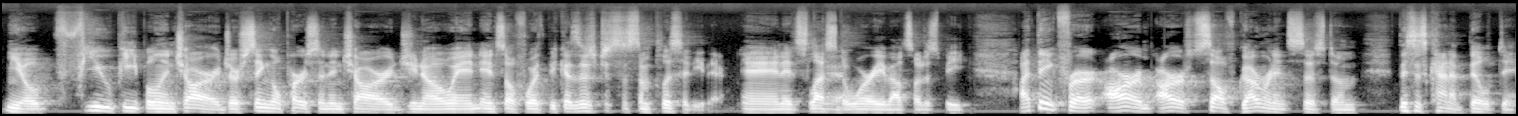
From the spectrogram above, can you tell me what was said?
you know few people in charge or single person in charge you know and and so forth because there's just a simplicity there and it's less yeah. to worry about so to speak i think for our our self-governance system this is kind of built in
